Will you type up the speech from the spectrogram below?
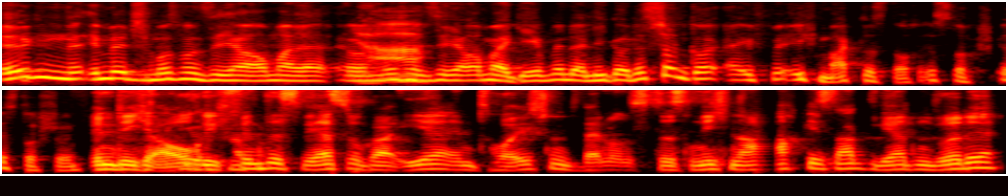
irgendein Image muss man sich ja auch mal, äh, ja. muss man sich ja auch mal geben in der Liga. Und das ist schon, ich, ich mag das doch, ist doch, ist doch schön. Finde ich auch. Ich finde, es wäre sogar eher enttäuschend, wenn uns das nicht nachgesagt werden würde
